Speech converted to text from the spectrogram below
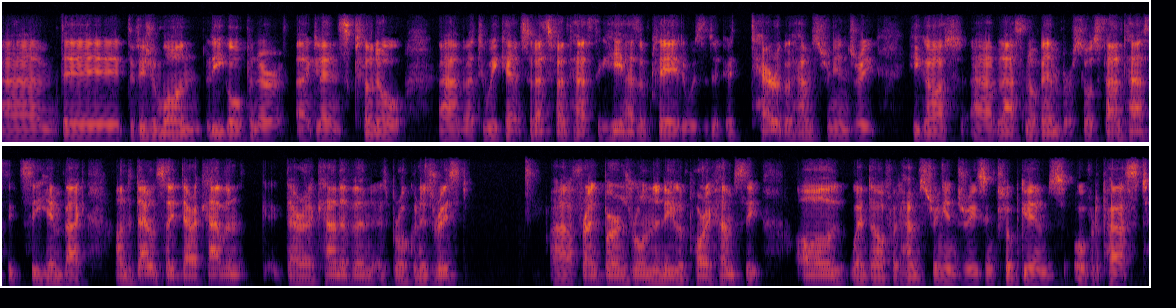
Um, the Division One league opener against Clonoe um, at the weekend. So that's fantastic. He hasn't played. It was a, a terrible hamstring injury he got um, last November. So it's fantastic to see him back. On the downside, Derek Cavan, Derek Canavan has broken his wrist uh, Frank Burns, Ronan O'Neill, and Pádraig Hampsey all went off with hamstring injuries in club games over the past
